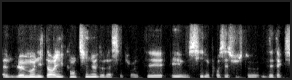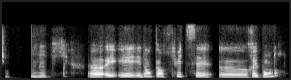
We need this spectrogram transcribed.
le monitoring continu de la sécurité et aussi les processus de détection. Mhm. Et, donc ensuite, c'est répondre.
